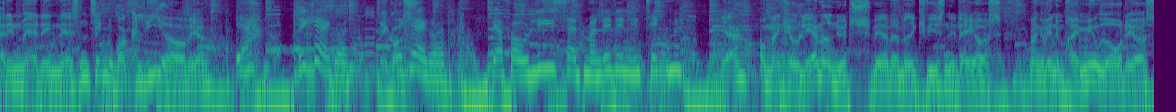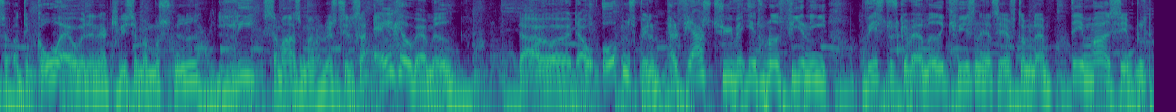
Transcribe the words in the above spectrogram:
Er det en, er det en øh, sådan en ting, du godt kan lide at være? Ja, det kan jeg godt. Det er godt. Det kan jeg godt. Jeg får jo lige sat mig lidt ind i tingene. Ja, og man kan jo lære noget nyt ved at være med i quizzen i dag også. Man kan vinde en præmie ud over det også. Og det gode er jo ved den her quiz, at man må snyde lige så meget, som man har lyst til. Så alle kan jo være med. Der er jo, øh, der er jo åbent spil. 70 20 104 9, hvis du skal være med i quizzen her til eftermiddag. Det er meget simpelt.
